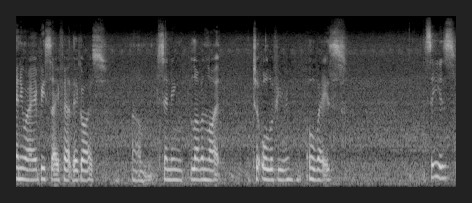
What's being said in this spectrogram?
Anyway, be safe out there, guys. Um, sending love and light to all of you, always. See yous.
